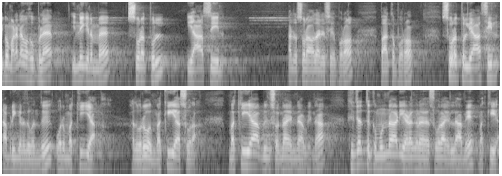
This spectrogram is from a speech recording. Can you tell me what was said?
இப்போ மடன வகுப்பில் இன்றைக்கி நம்ம சூரத்துல் யாசீன். அந்த சூறாவை தான் என்ன செய்ய போகிறோம் பார்க்க போகிறோம் சூரத்துல் யாசின் அப்படிங்கிறது வந்து ஒரு மக்கியா. அது ஒரு மக்கியா சூறா. மக்கியா அப்படின்னு சொன்னால் என்ன அப்படின்னா ஹிஜரத்துக்கு முன்னாடி இறங்குன சூறா எல்லாமே மக்கியா.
